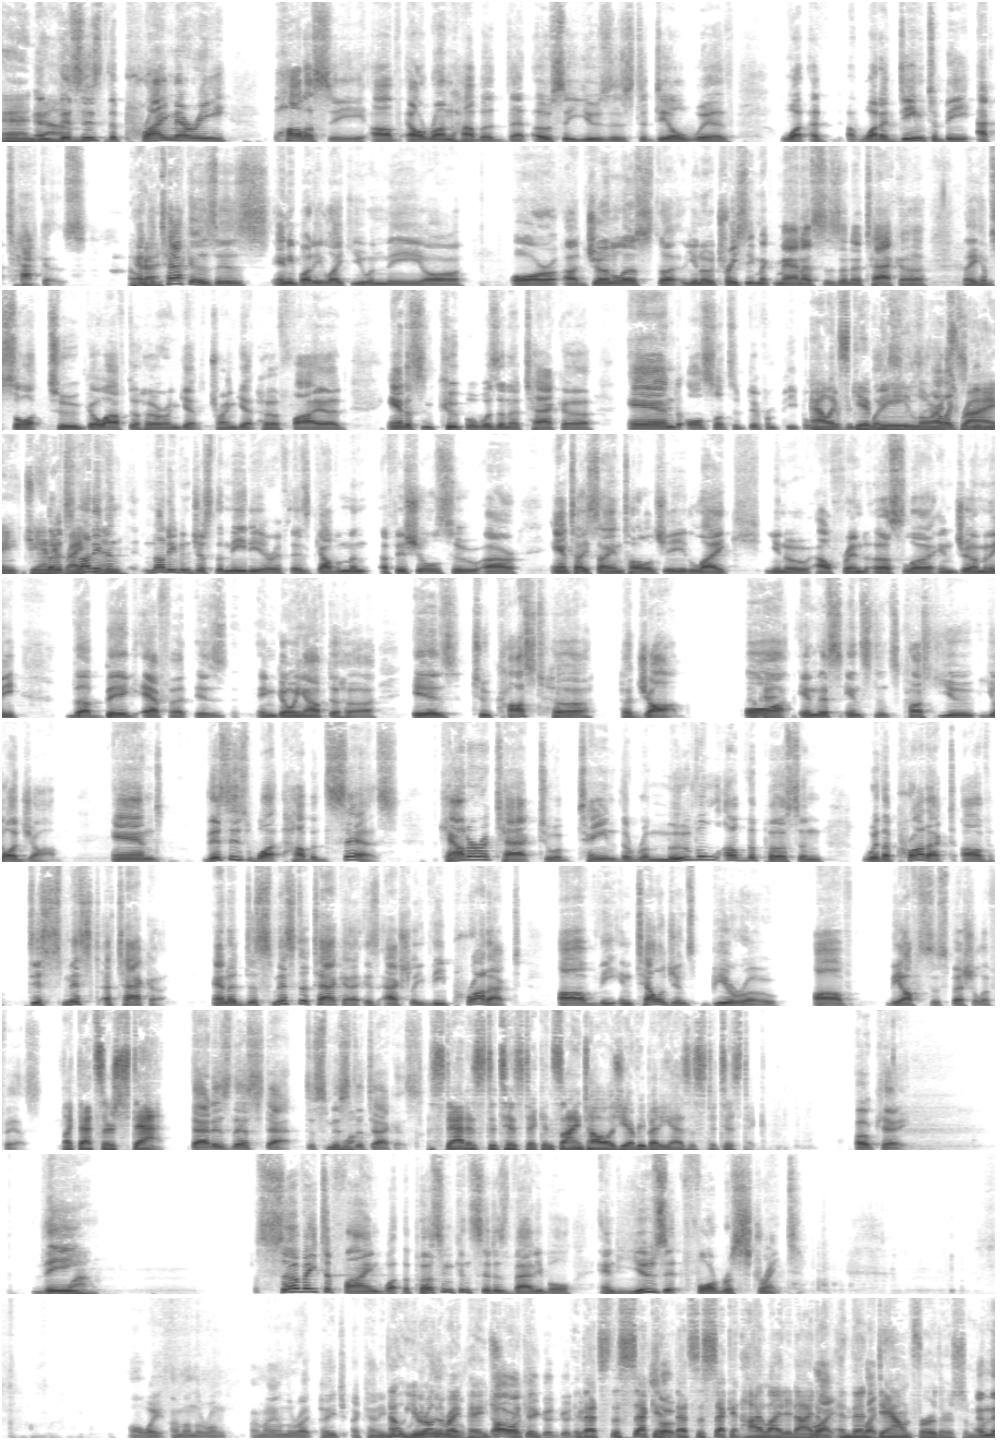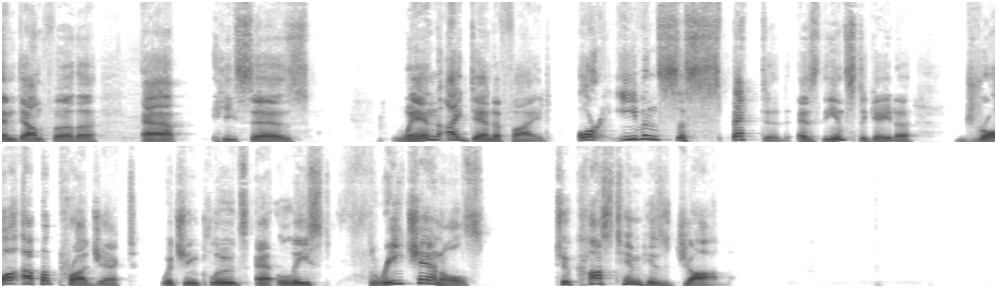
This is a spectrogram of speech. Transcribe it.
And, And this um, is the primary policy of L. Ron Hubbard that OSA uses to deal with what a what are deemed to be attackers. And attackers is anybody like you and me, or or a journalist. Uh, you know, Tracey McManus is an attacker. They have sought to go after her and get try and get her fired. Anderson Cooper was an attacker. and all sorts of different people. Alex different Gibney, places. Lawrence Alex Gibney. Wright, Janet but it's not even not even just the media. If there's government officials who are anti-Scientology, like you know our friend Ursula in Germany, the big effort is in going after her is to cost her her job, or Okay. in this instance, cost you your job. And this is what Hubbard says counterattack to obtain the removal of the person with a product of dismissed attacker. And a dismissed attacker is actually the product of the intelligence bureau of the Office of Special Affairs. Like that's their stat. That is their stat, dismissed Wow. attackers. Stat is statistic. In Scientology, everybody has a statistic. Okay. The wow. survey to find what the person considers valuable and use it for restraint. Oh wait, I'm on the wrong. Am I on the right page? I can't even. No, you're on the right little- page. Oh, okay, can- good, good, good. That's the second. So- that's the second highlighted item, Right, and then right. down further some more. And then down further, uh, he says, when identified or even suspected as the instigator, draw up a project which includes at least three channels to cost him his job.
